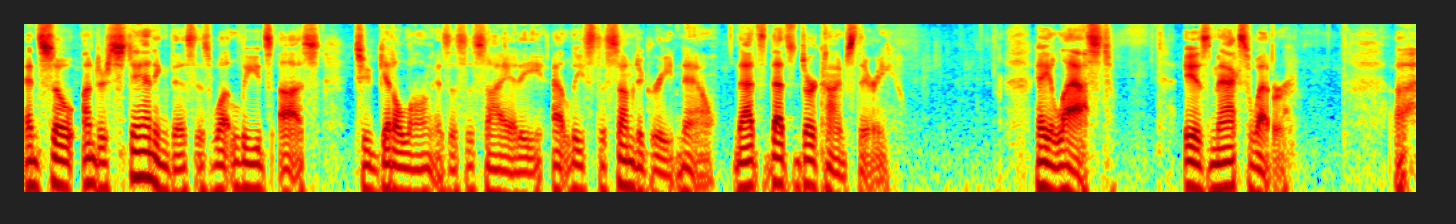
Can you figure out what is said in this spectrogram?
And so understanding this is what leads us to get along as a society, at least to some degree now. That's that's Durkheim's theory. Hey, last is Max Weber. Uh,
